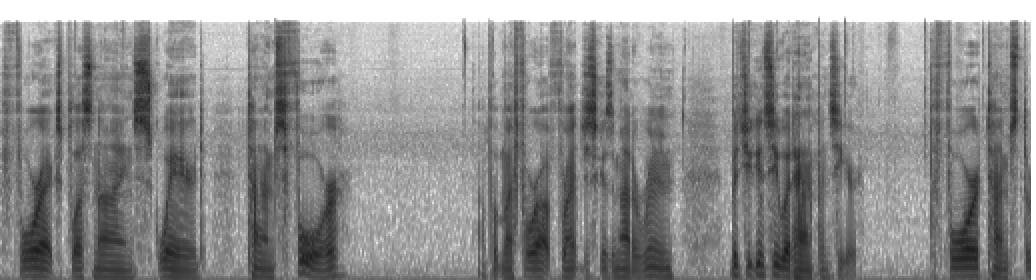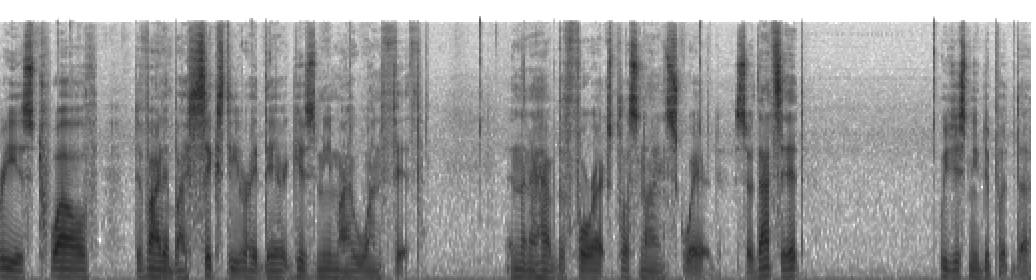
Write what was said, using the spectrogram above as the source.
4x plus 9 squared times 4 I'll put my 4 out front just because I'm out of room. But you can see what happens here. The 4 times 3 is 12 divided by 60 right there. It gives me my 1 fifth and then I have the 4x plus 9 squared. So that's it. We just need to put the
